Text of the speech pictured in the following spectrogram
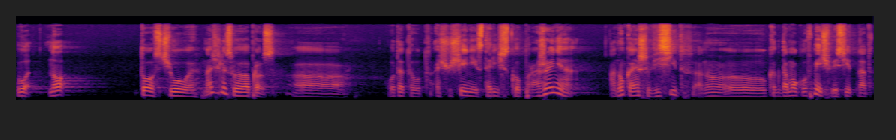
Вот. Но то, с чего вы начали свой вопрос, э, вот это вот ощущение исторического поражения, оно, конечно, висит, оно э, как домоклов меч висит над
